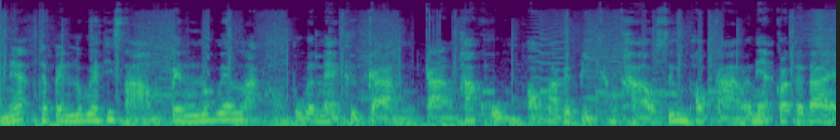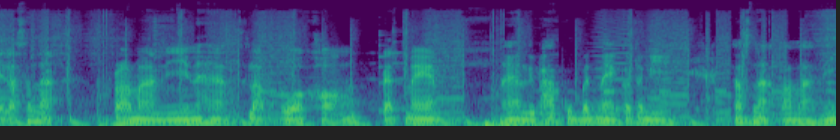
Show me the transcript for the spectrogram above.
อันเนี้ยจะเป็นลูกเล่นที่ 3 เป็นลูกเล่นหลักของตัวแบทแมนคือการกางผ้าคลุมออกมาเป็นปีกข้างคาว ซึ่งพอกางแล้วเนี่ยก็จะได้ลักษณะประมาณนี้นะฮะสำหรับตัวของแบทแมนนะหรือผ้าคลุมแบทแมนก็จะมีลักษณะประมาณนี้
